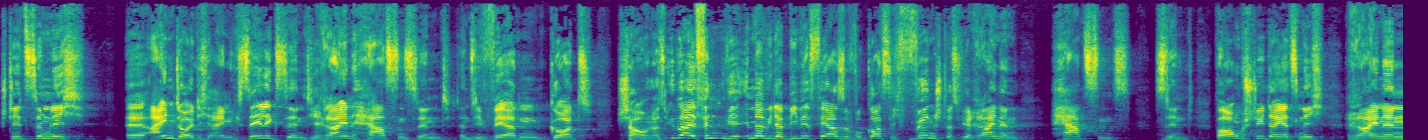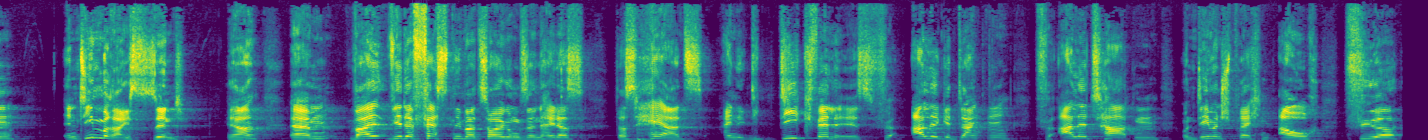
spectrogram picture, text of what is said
steht ziemlich äh, eindeutig eigentlich, selig sind, die rein Herzen sind, denn sie werden Gott schauen. Also überall finden wir immer wieder Bibelverse, wo Gott sich wünscht, dass wir reinen Herzens sind. Warum steht da jetzt nicht reinen Intimbereichs sind? Ja, ähm, weil wir der festen Überzeugung sind, hey, dass das Herz eine, die, die Quelle ist für alle Gedanken, für alle Taten und dementsprechend auch für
